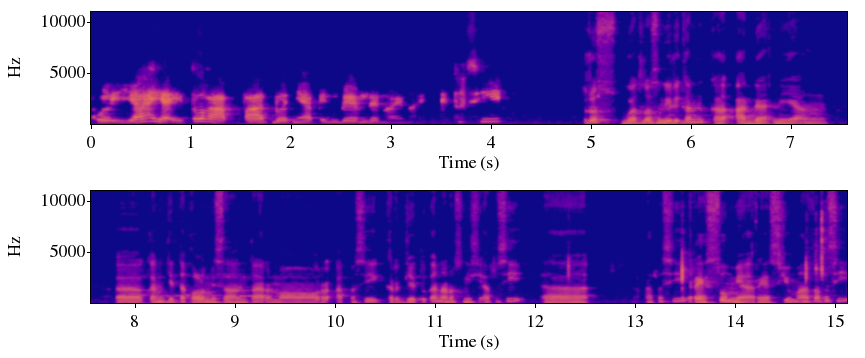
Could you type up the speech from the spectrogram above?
kuliah yaitu rapat buat nyiapin bem dan lain-lain. Gitu sih. Terus buat lo sendiri kan ka- ada nih yang eh, kan kita kalau misalnya ntar mau apa sih kerja itu kan harus ngisi apa sih eh, apa sih resume ya? Resume atau apa sih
